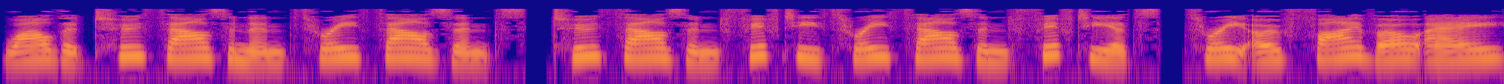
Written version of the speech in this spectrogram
while the 2000 and 3000, 2050 3050, 3050A,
